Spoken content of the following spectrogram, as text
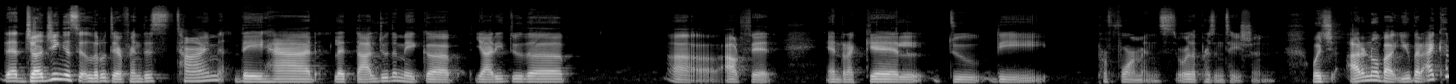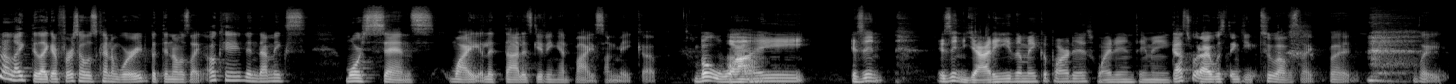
the judging is a little different this time. They had Letal do the makeup, Yari do the uh, outfit, and Raquel do the performance or the presentation, which I don't know about you, but I kind of liked it. Like at first I was kind of worried, but then I was like, okay, then that makes more sense why Letal is giving advice on makeup. But why um, isn't isn't Yadi the makeup artist? Why didn't they make? That's what I was thinking too. I was like, but wait,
